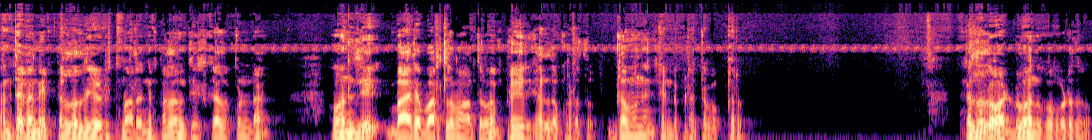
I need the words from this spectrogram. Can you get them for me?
అంతేగాని పిల్లలు ఏడుస్తున్నారని పిల్లల్ని తీసుకెళ్ళకుండా ఓన్లీ భార్య భర్తలు మాత్రమే ప్రేయర్కి వెళ్ళకూడదు. గమనించండి ప్రతి ఒక్కరు. పిల్లలు అడ్డు అనుకోకూడదు.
